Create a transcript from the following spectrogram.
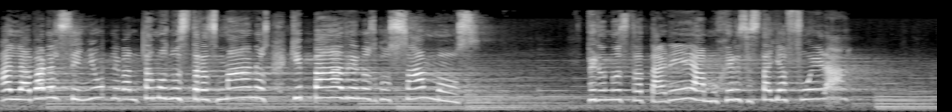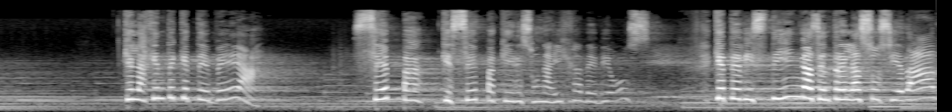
a alabar al Señor, levantamos nuestras manos, qué padre, nos gozamos. Pero nuestra tarea, mujeres, está allá afuera. Que la gente que te vea sepa, que sepa que eres una hija de Dios. Que te distingas entre la sociedad.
